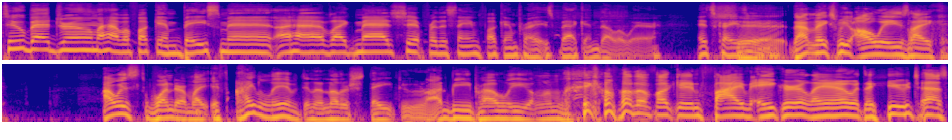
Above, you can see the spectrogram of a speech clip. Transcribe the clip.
two bedroom. I have a fucking basement. I have like mad shit for the same fucking price back in Delaware. It's crazy. Shit. That makes me always like. I always wonder. I'm like, if I lived in another state, dude, I'd be probably on like a motherfucking five acre land with a huge ass.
